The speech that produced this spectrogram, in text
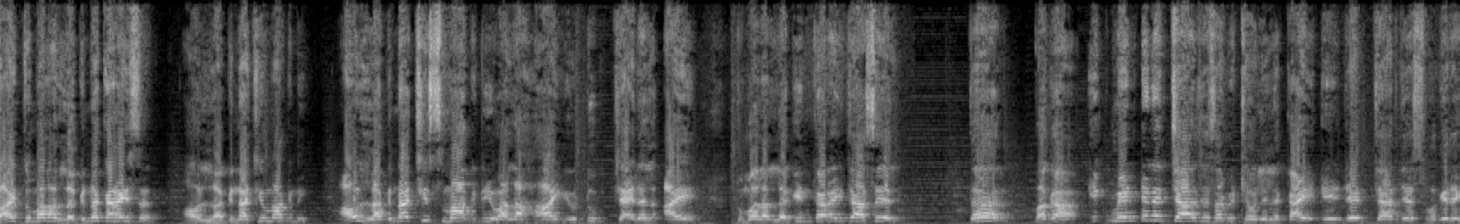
काय तुम्हाला लग्न करायचं? अहो लग्नाची मागणी. अहो लग्नाचीच मागणीवाला हा युट्यूब चॅनल आहे. तुम्हाला लगीन करायचं असेल तर बघा एक मेंटेनन्स चार्जेस आम्ही ठेवलेले. काय एजंट चार्जेस वगैरे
